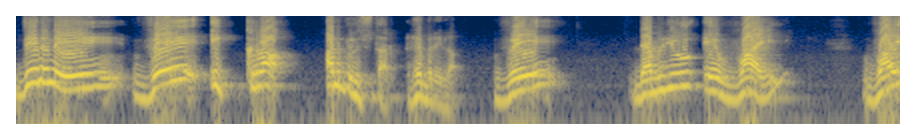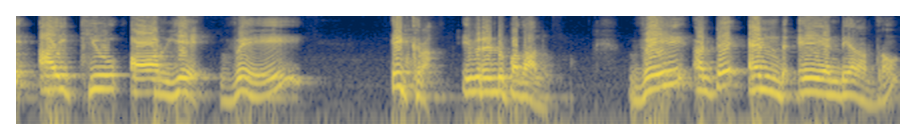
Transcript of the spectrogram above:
దీనిని వే ఇక్రా అని పిలుస్తారు హెబ్రిలో. Way W A Y Y I Q R A way ఇక్రా. ఇవి రెండు పదాలు. వే అంటే ఎండ్ ఏ ఎండ్ అని అర్థం.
